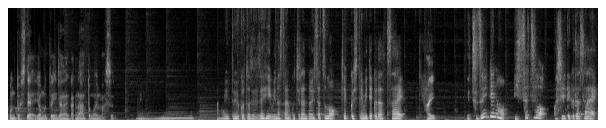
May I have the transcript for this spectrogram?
本として読むといいんじゃないかなと思います。うんはい、ということで、ぜひ皆さんこちらの一冊もチェックしてみてください。はい、続いての一冊を教えてください。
